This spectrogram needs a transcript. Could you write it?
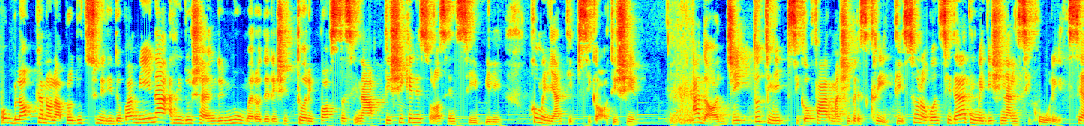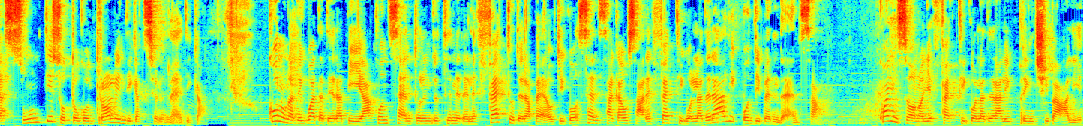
o bloccano la produzione di dopamina riducendo il numero dei recettori post-sinaptici che ne sono sensibili, come gli antipsicotici. Ad oggi tutti gli psicofarmaci prescritti sono considerati medicinali sicuri se assunti sotto controllo e indicazione medica con un'adeguata terapia consentono di ottenere l'effetto terapeutico senza causare effetti collaterali o dipendenza. Quali sono gli effetti collaterali principali?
